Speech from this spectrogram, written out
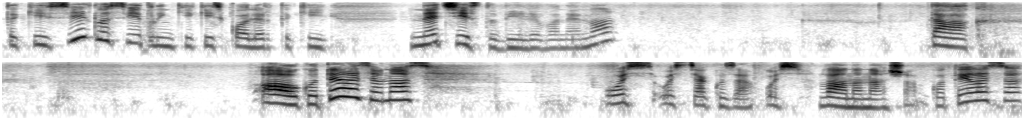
Такий світло-світленький якийсь колір такий. Не чисто білі вони, ну. Так. А окотилася в нас ось ось ця коза. Ось лана наша котилася.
